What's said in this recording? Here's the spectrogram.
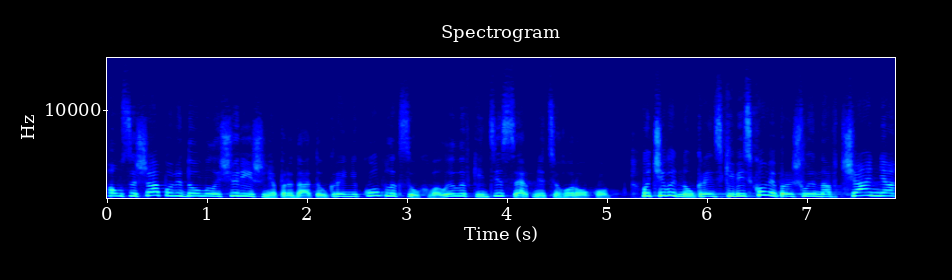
А у США повідомили, що рішення передати Україні комплекси ухвалили в кінці серпня цього року. Очевидно, українські військові пройшли навчання,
